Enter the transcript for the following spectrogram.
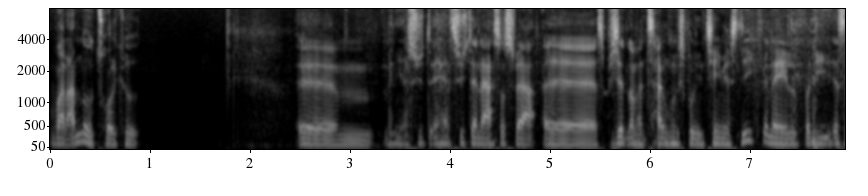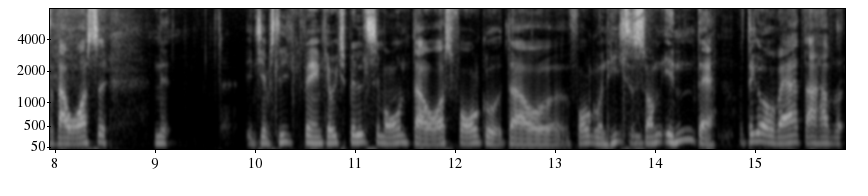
Varane noget tryghed. Øhm, men jeg synes, det, jeg synes, den er så svær, øh, specielt når man tager udgangspunkt i en Champions League-finale, fordi altså, der er jo også... En Champions League-finale kan jo ikke spilles i morgen. Der er jo også foregået, der er jo foregået en hel sæson inden da. Og det kan jo være, at, der har, været-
